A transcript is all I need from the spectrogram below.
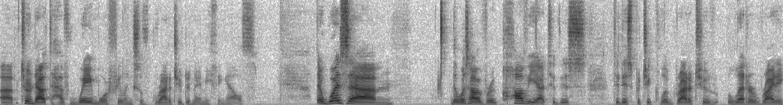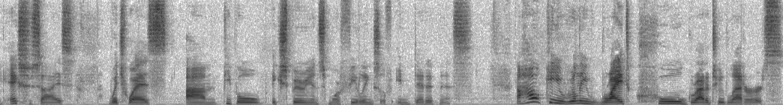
uh, turned out to have way more feelings of gratitude than anything else. There was, um, there was however a caveat to this to this particular gratitude letter writing exercise, which was um, people experience more feelings of indebtedness. Now, how can you really write cool gratitude letters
